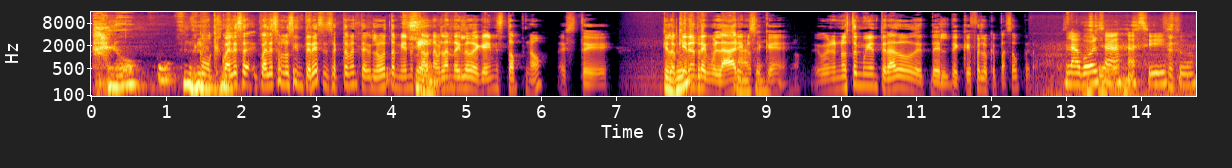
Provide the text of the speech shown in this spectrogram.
¡Halo! Como que cuáles, cuáles son los intereses, exactamente. Luego también estaban hablando ahí lo de GameStop, ¿no? Este, que lo quieren regular y ah, no sé qué. Bueno, no estoy muy enterado de, de, qué fue lo que pasó, pero... La bolsa, así estuvo.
